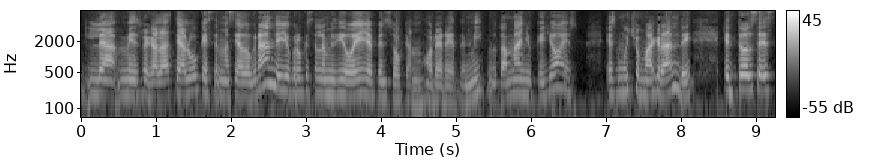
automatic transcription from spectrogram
me regalaste algo que es demasiado grande. Yo creo que se lo midió ella. Pensó que a lo mejor era del mismo tamaño que yo. Es, es mucho más grande. Entonces,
